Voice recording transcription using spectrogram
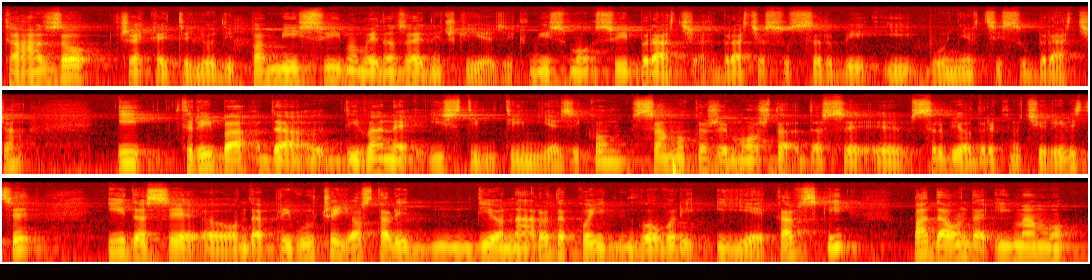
kazao, čekajte ljudi, pa mi svi imamo jedan zajednički jezik, mi smo svi braća, braća su Srbi i Bunjevci su braća, i treba da divane istim tim jezikom, samo kaže možda da se e, Srbija odreknu Ćirilice i da se e, onda privuče i ostali dio naroda koji govori i jekavski, pa da onda imamo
